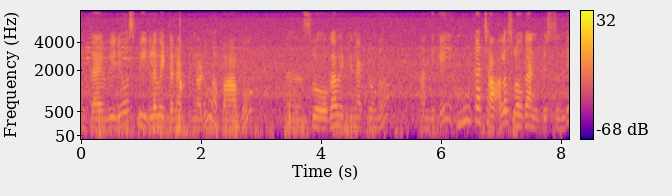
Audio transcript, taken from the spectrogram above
ఇంకా వీడియో స్పీడ్లో పెట్టనట్టున్నాడు మా బాబు. స్లోగా పెట్టినట్టుండు అందుకే ఇంకా చాలా స్లోగా అనిపిస్తుంది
